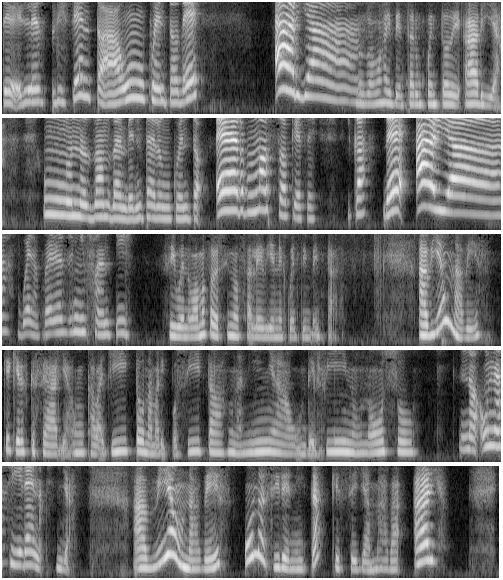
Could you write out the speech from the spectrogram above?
les presento a un cuento de Aria. Nos vamos a inventar un cuento de Aria. nos vamos a inventar un cuento hermoso que se de Aria. Bueno, pero es infantil. Sí, bueno, vamos a ver si nos sale bien el cuento inventado. Había una vez, ¿qué quieres que sea Aria? ¿Un caballito, una mariposita, una niña, un delfín, un oso? No, una sirena. Ya. Había una vez una sirenita que se llamaba Aria.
